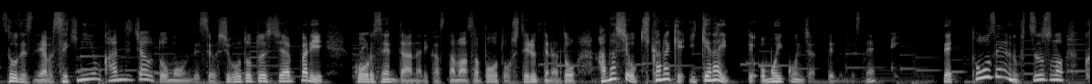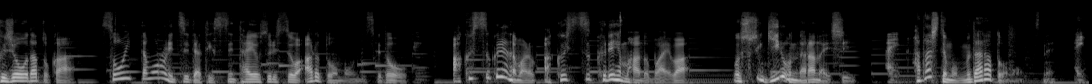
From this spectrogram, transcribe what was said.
そうですね。やっぱ責任を感じちゃうと思うんですよ。仕事としてやっぱりコールセンターなりカスタマーサポートをしてるってなると、話を聞かなきゃいけないって思い込んじゃってるんですね。はい、で、当然普通のその苦情だとか、そういったものについては適切に対応する必要はあると思うんですけど、悪質クレーマー悪質クレーマーの場合は、正直議論にならないし、はい、話しても無駄だと思うんですね。はい、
